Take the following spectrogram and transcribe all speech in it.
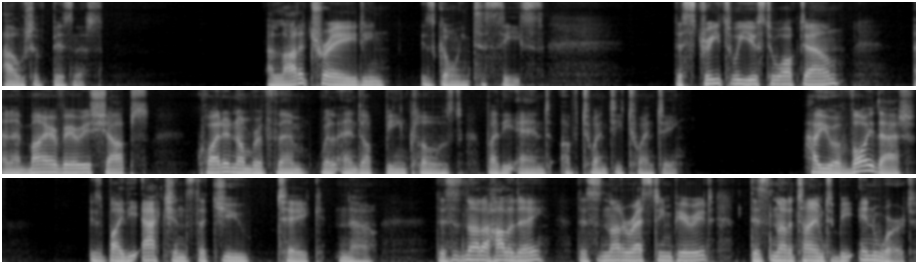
out of business. A lot of trading is going to cease. The streets we used to walk down and admire various shops, quite a number of them will end up being closed by the end of 2020. How you avoid that is by the actions that you take now. This is not a holiday. This is not a resting period. This is not a time to be inward,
